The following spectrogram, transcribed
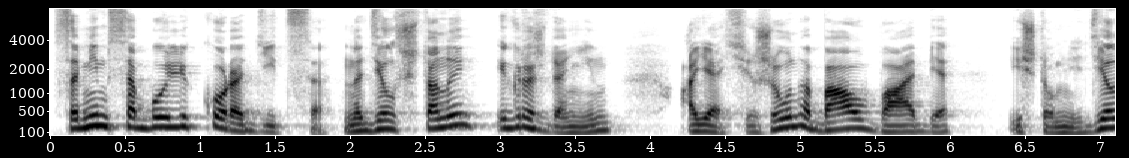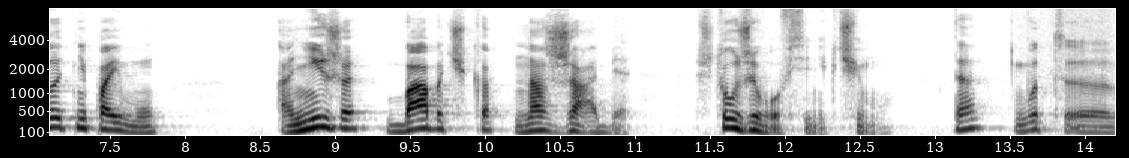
Самим собой легко родиться, Надел штаны и гражданин, А я сижу на баобабе, И что мне делать, не пойму они же бабочка на жабе, что уже вовсе ни к чему. Да? Вот э,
